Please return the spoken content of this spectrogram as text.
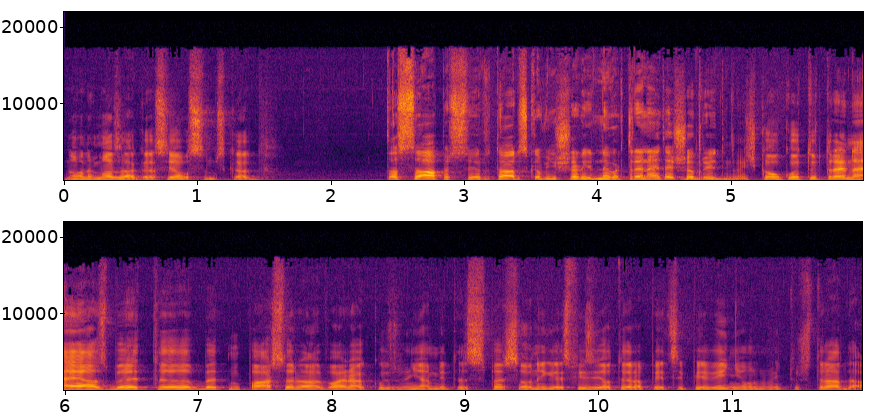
nav ne mazākās jausmas, kad Tas sāpes ir tādas, ka viņš arī nevar trenēties šobrīd. Viņš kaut ko tur trenējās, bet, eh, bet nu, pārsvarā vairāk uz viņiem ir tas personīgais fizioterapeits pie viņa, un viņi tur strādā.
